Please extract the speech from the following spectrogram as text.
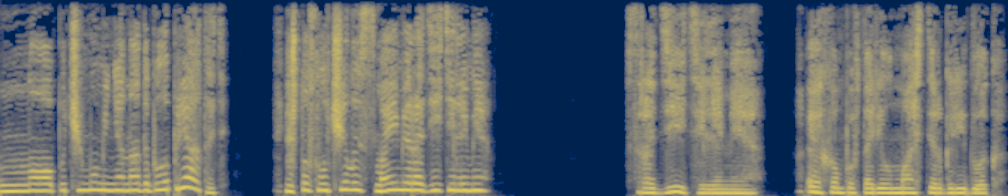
«Но почему меня надо было прятать? И что случилось с моими родителями?» «С родителями», — эхом повторил мастер Гридлок.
